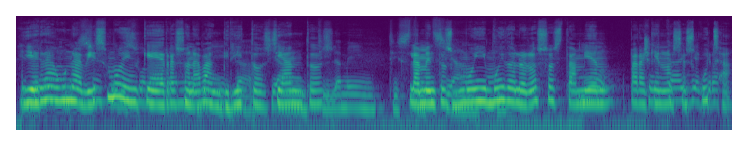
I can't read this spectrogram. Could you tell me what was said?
Y era un abismo en que resonaban gritos, llantos, lamentos muy, muy dolorosos también para quien los escucha.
